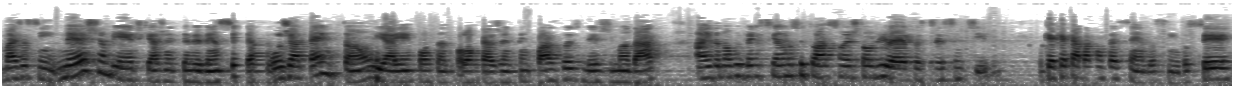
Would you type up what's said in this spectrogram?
mas, assim, neste ambiente que a gente tem vivenciado, hoje até então, e aí é importante colocar, a gente tem quase dois meses de mandato, ainda não vivenciando situações tão diretas nesse sentido. O que é que acaba acontecendo? Assim, você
